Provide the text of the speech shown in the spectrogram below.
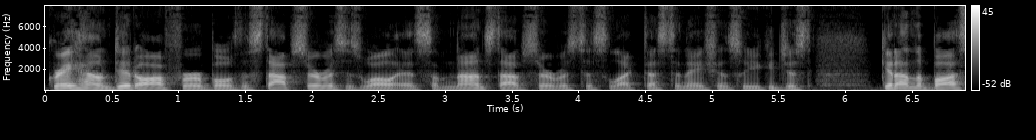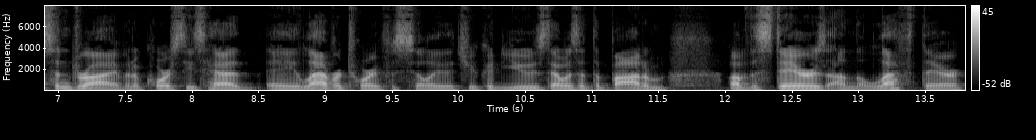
Greyhound did offer both a stop service as well as some nonstop service to select destinations, so you could just get on the bus and drive. And of course, these had a lavatory facility that you could use. That was at the bottom of the stairs on the left there.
